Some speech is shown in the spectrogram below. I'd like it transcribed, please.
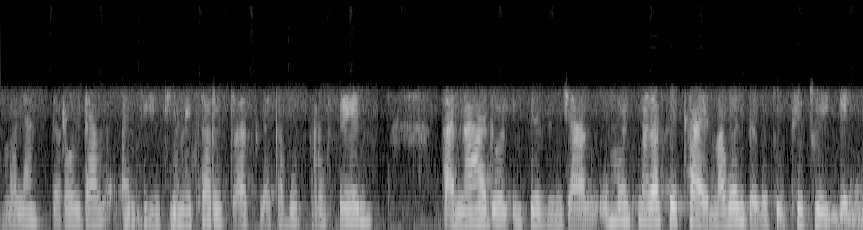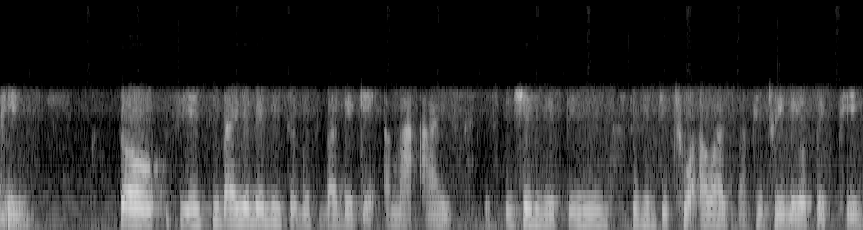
ama-non-steroidal anti-inflammatory drugs like abo-brufen panado into ezinjalo. Umuntu makasekhaya makwenzeka ukuthi uphethwe i-back pain. So siye sibayelelise ukuthi babeke ama-ice especially within 72 hours baphethwe yileyo back pain.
